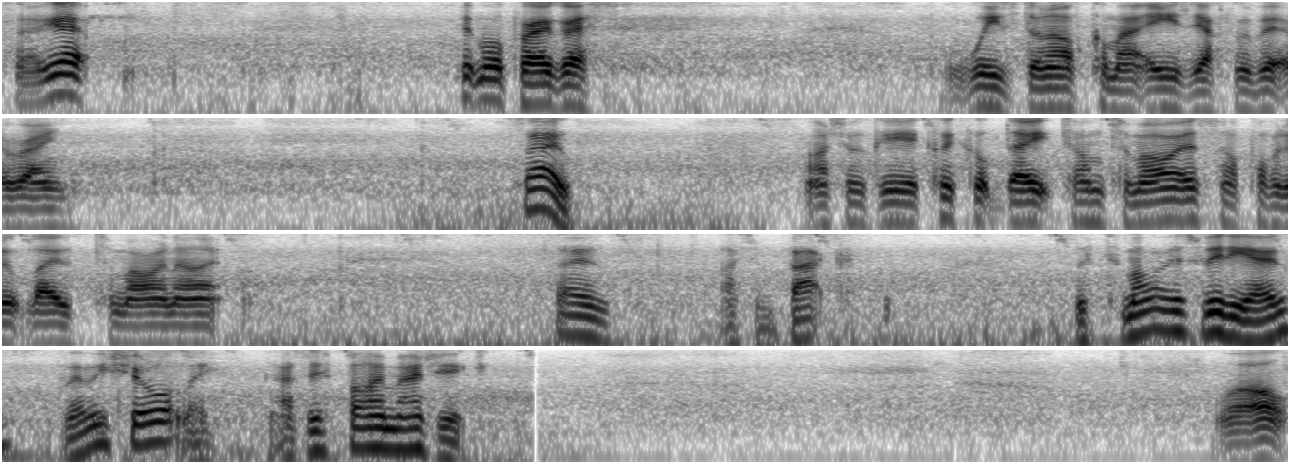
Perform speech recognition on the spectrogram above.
So yeah, a bit more progress. Weeds done off, come out easy after a bit of rain. So, I shall give you a quick update on tomorrow's. I'll probably upload tomorrow night. So, I shall be back with tomorrow's video very shortly, as if by magic. Well,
